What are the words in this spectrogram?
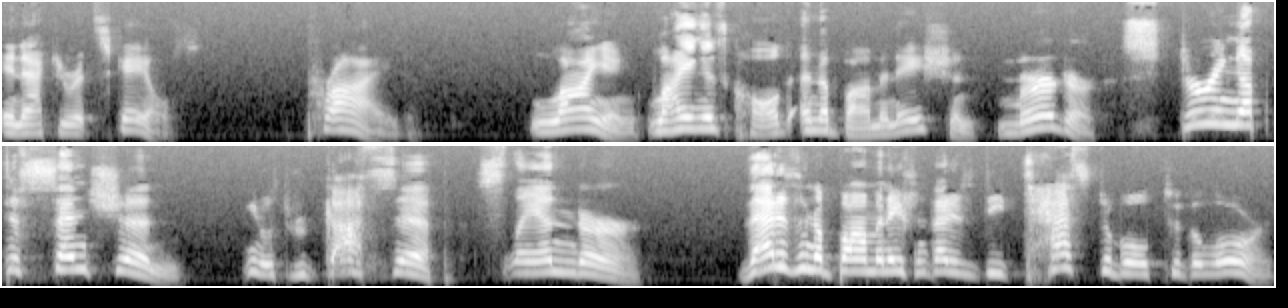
inaccurate scales, pride, lying. Lying is called an abomination, murder, stirring up dissension, you know, through gossip, slander. That is an abomination. That is detestable to the Lord.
